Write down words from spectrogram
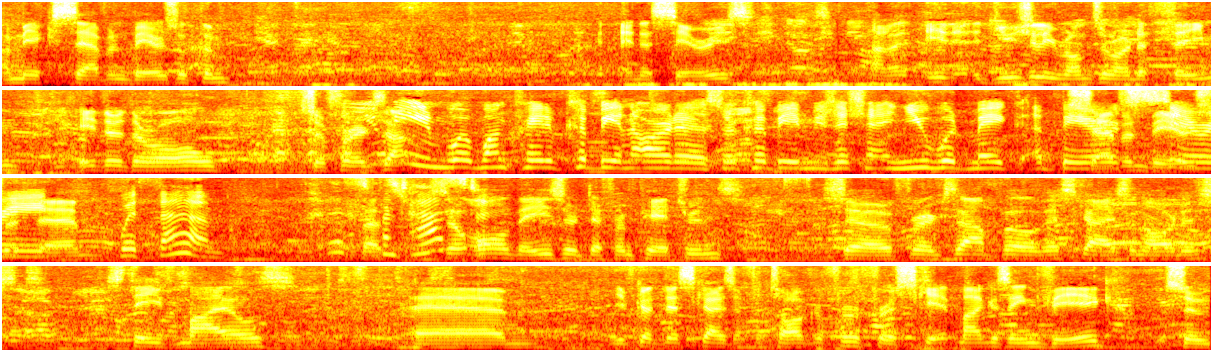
and make seven beers with them in a series, and it, it usually runs around a theme. Either they're all so, for example, mean one creative could be an artist or could be a musician, and you would make a beer Seven beers with series them. with them. That is that's- fantastic. so all these are different patrons. So, for example, this guy's an artist, Steve Miles. Um, you've got this guy's a photographer for Escape magazine Vague. So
